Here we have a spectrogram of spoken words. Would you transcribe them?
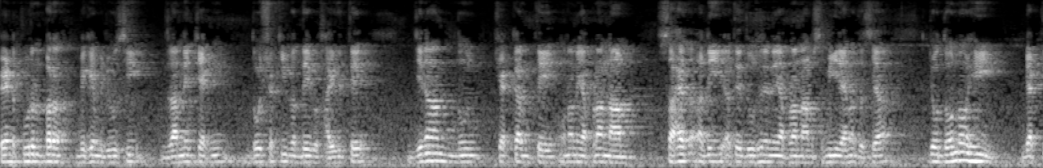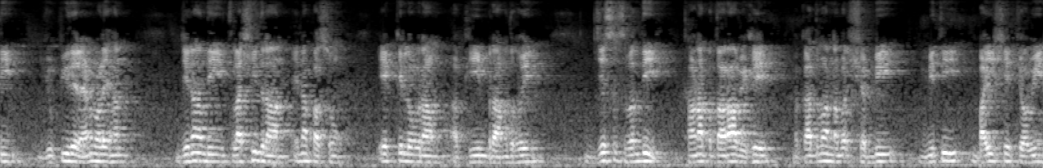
ਪਿੰਡ ਪੂਰਨਪੁਰ ਵਿਖੇ ਮੌਜੂਦ ਸੀ। ਦੌਰਾਨੇ ਚੈਕਿੰਗ ਦੋ ਸ਼ੱਕੀ ਬੰਦੇ ਵਿਖਾਈ ਦਿੱਤੇ, ਜਿਨ੍ਹਾਂ ਨੂੰ ਚੈੱਕ ਕਰਨ ਤੇ ਉਹਨਾਂ ਨੇ ਆਪਣਾ ਨਾਮ ਸਾਹਿਦ ਅਲੀ ਅਤੇ ਦੂਸਰੇ ਨੇ ਆਪਣਾ ਨਾਮ ਸਮੀਰ ਅਹਿਮਦ ਦੱਸਿਆ, ਜੋ ਦੋਨੋਂ ਹੀ ਵਿਅਕਤੀ ਯੂਪੀ ਦੇ ਰਹਿਣ ਵਾਲੇ ਹਨ, ਜਿਨ੍ਹਾਂ ਦੀ ਤਲਾਸ਼ੀ ਦੌਰਾਨ ਇਹਨਾਂ ਪਾਸੋਂ 1 ਕਿਲੋਗ੍ਰਾਮ ਅਫੀਮ ਬਰਾਮਦ ਹੋਈ। ਜਿਸ ਸੰਬੰਧੀ ਥਾਣਾ ਪਤਾਰਾ ਵਿਖੇ ਮੁਕੱਦਮਾ ਨੰਬਰ 26 ਮਿਤੀ 22/6/24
